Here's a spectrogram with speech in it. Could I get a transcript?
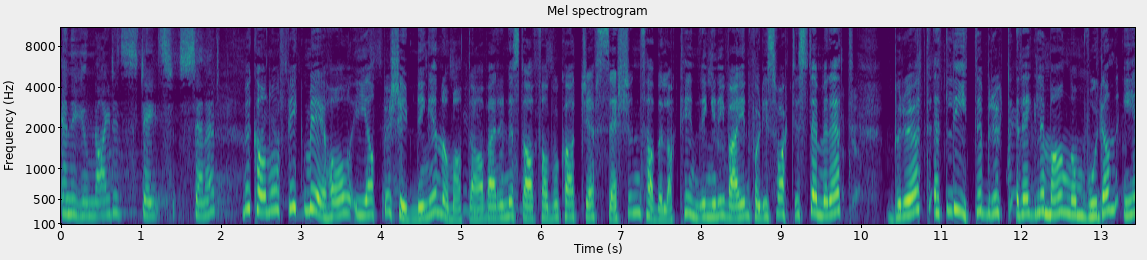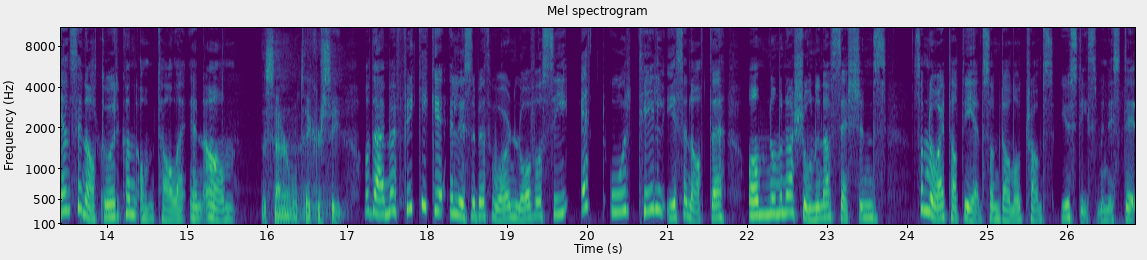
in the United States Senate. McConnell fikk medhold i at beskyldningen om at daværende statsadvokat Jeff Sessions hadde lagt hindringer i veien for de svarte stemmerett, brøt et lite brukt reglement om hvordan én senator kan omtale en annen. The senator will take her seat. Og dermed fikk ikke Elizabeth Warren lov å si ett ord til i Senatet om nominasjonen av Sessions, som nå er tatt igjen som Donald Trumps justisminister.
